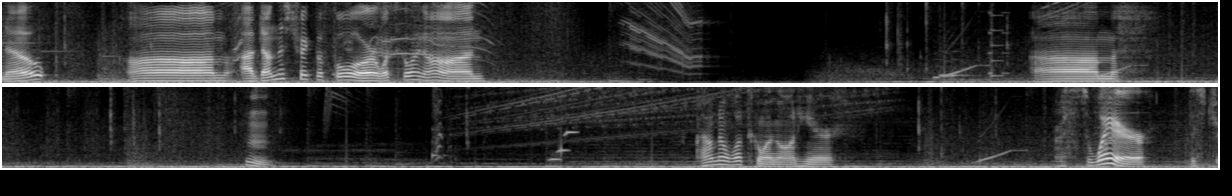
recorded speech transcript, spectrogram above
Nope. Um, I've done this trick before. What's going on? Um... Hmm. I don't know what's going on here. I swear, this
